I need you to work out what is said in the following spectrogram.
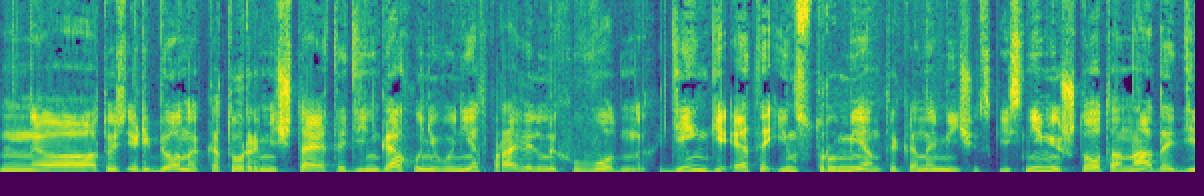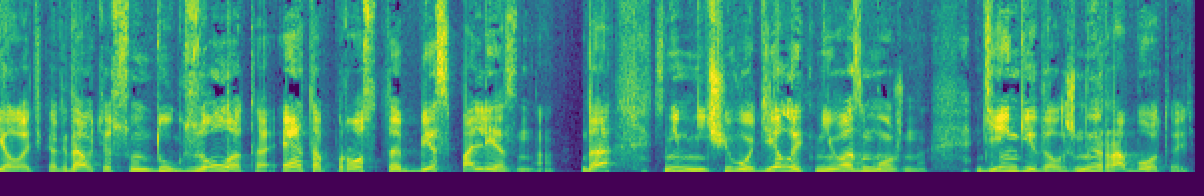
а, то есть ребенок, который мечтает о деньгах, у него нет правильных вводных. Деньги – это инструмент экономический, с ними что-то надо делать. Когда у тебя сундук золота, это просто бесполезно, да, с ним ничего делать невозможно. Деньги должны работать.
